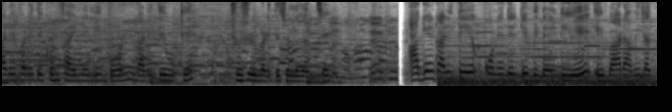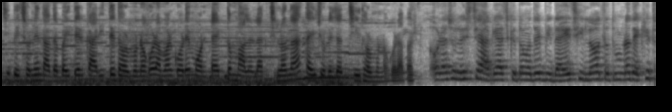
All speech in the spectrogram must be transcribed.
আর এবারে দেখুন ফাইনালি বোন গাড়িতে উঠে শ্বশুর বাড়িতে চলে যাচ্ছে। আগের গাড়িতে কনেদেরকে বিদায় দিয়ে এবার আমি যাচ্ছি পেছনে দাদাবাইদের গাড়িতে ধর্মনগর। আমার ঘরে মনটা একদম ভালো লাগছিল না, তাই চলে যাচ্ছি ধর্মনগর আবার। ওরা চলে এসছে, আগে আজকে তো আমাদের বিদায় ছিল, তো তোমরা দেখেছ,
